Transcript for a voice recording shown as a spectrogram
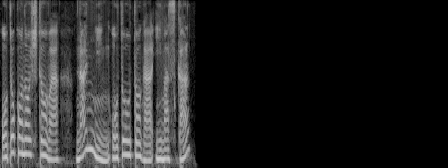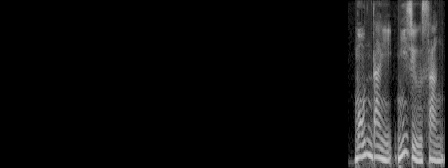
男の人は何人弟がいますか？問題23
